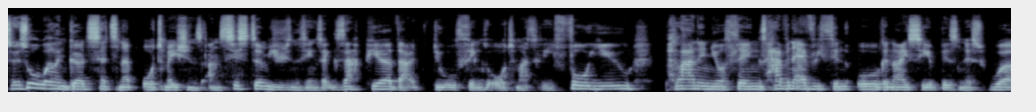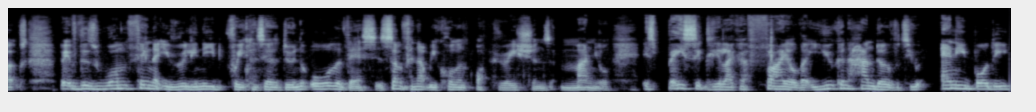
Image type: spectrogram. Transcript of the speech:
So it's all well and good setting up automations and systems using things like Zapier that do all things automatically for you, planning your things, having everything organized so your business works. But if there's one thing that you really need before you consider doing all of this, is something that we call an operations manual. It's basically like a file that you can hand over to anybody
